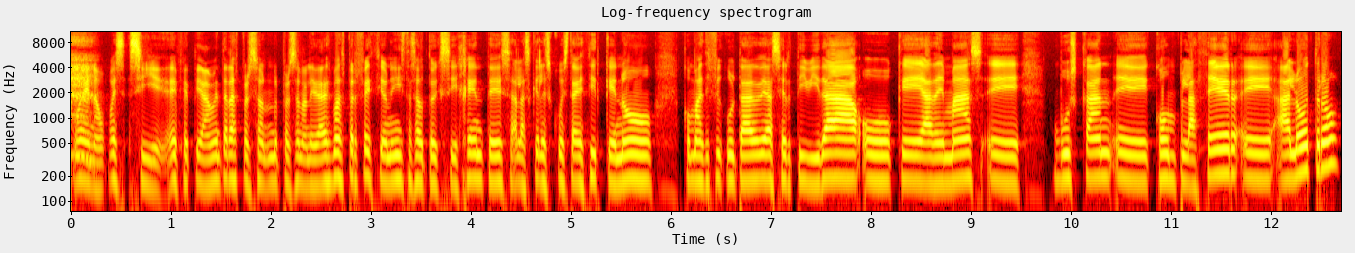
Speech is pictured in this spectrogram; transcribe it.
Bueno, pues sí, efectivamente las personalidades más perfeccionistas, autoexigentes, a las que les cuesta decir que no, con más dificultad de asertividad o que además eh, buscan eh, complacer eh, al otro.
